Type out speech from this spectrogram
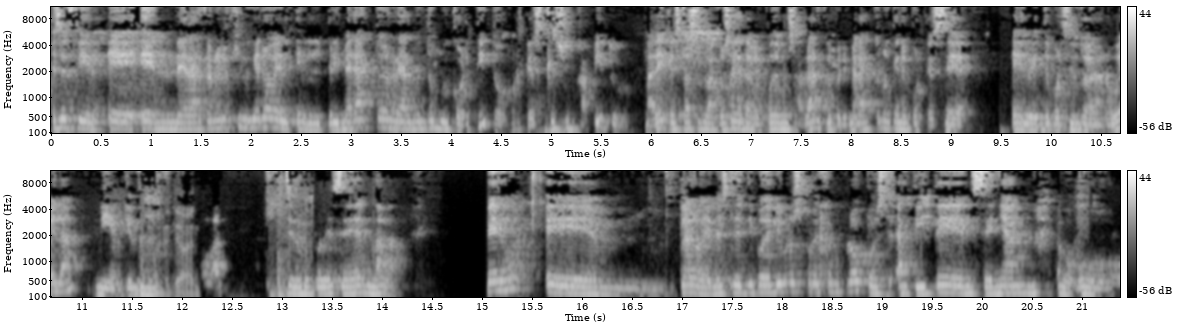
Es decir, eh, en el Arcano del Jilguero el, el, primer acto es realmente muy cortito, porque es que es un capítulo, ¿vale? Que esta es otra cosa que también podemos hablar, que el primer acto no tiene por qué ser el 20% de la novela, ni el 15%, sino que puede ser nada. Pero, eh, claro, en este tipo de libros, por ejemplo, pues a ti te enseñan o,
